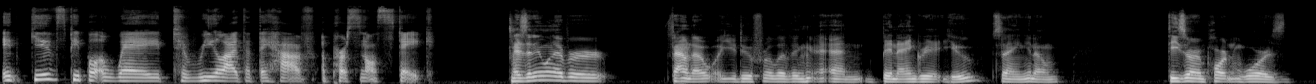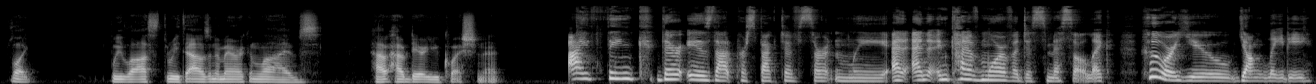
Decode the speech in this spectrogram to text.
it gives people a way to realize that they have a personal stake. Has anyone ever found out what you do for a living and been angry at you, saying, you know, these are important wars, like we lost 3,000 American lives. How, how dare you question it? I think there is that perspective, certainly, and, and, and kind of more of a dismissal. Like, who are you, young lady,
